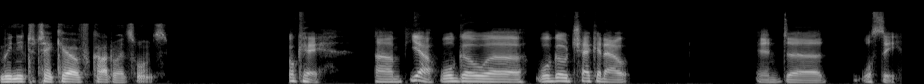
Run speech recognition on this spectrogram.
We need to take care of Cartwright's wounds. Okay. Um yeah, we'll go uh we'll go check it out. And uh we'll see.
